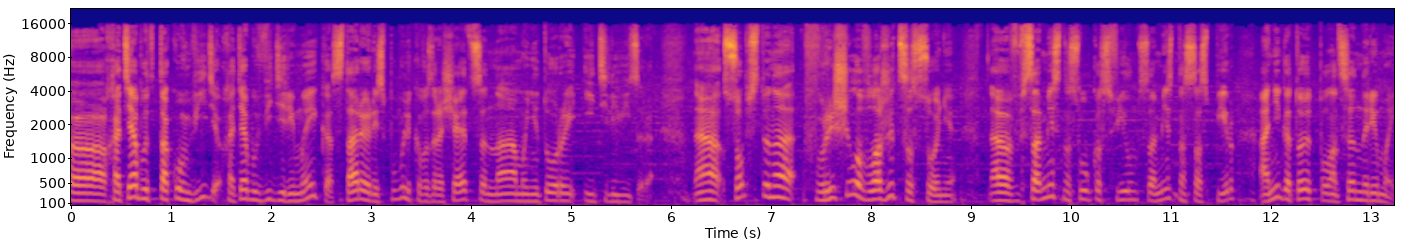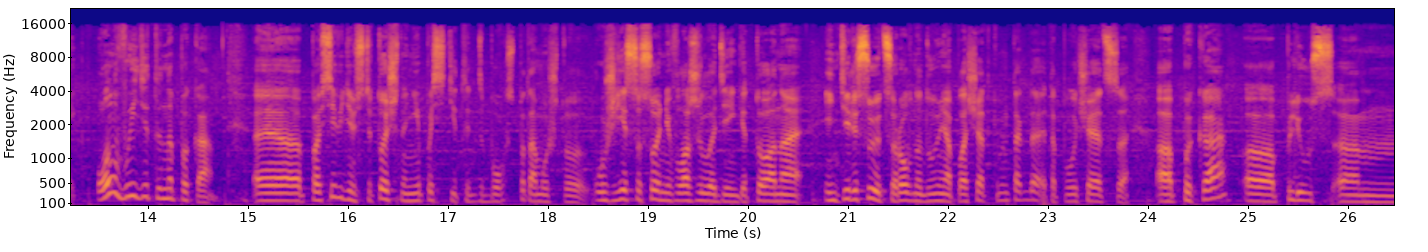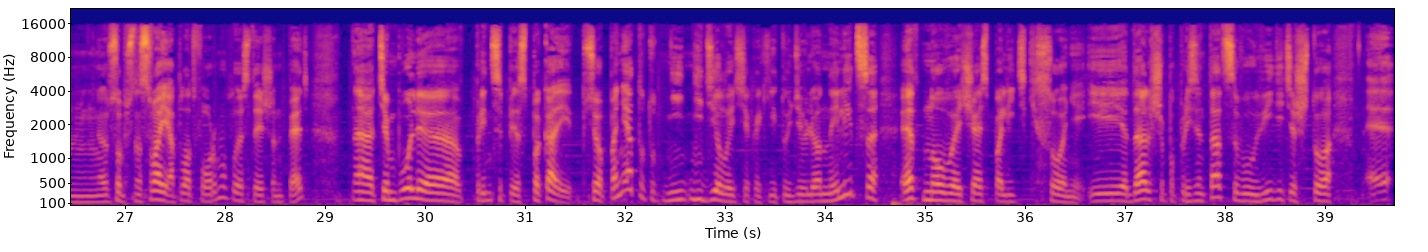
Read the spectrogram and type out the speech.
э, хотя бы в таком виде, хотя бы в виде ремейка, Старая Республика возвращается на мониторы и телевизоры. Э, собственно, решила вложиться Sony. Э, совместно с Lucasfilm, совместно со Spire, они готовят полноценный ремейк. Он выйдет и на ПК. Э, по всей видимости, точно не посетит Xbox, потому что уж если Sony вложила деньги, то она интересуется ровно двумя площадками тогда. Это получается э, ПК э, плюс, э, собственно, своя платформа PlayStation 5. Э, тем более, в принципе, с ПК все понятно, тут не, не делайте какие-то удивленные лица. Это новая часть политики Sony. И дальше по презентации вы увидите, что э,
